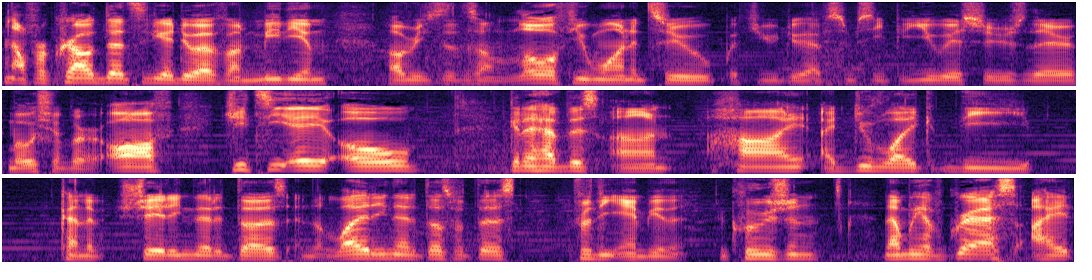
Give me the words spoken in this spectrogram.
Now for crowd density I do have on medium. I'll use this on low if you wanted to. If you do have some CPU issues there motion blur off. GTA O oh, gonna have this on high. I do like the kind of shading that it does and the lighting that it does with this for the ambient occlusion. Then we have grass. I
